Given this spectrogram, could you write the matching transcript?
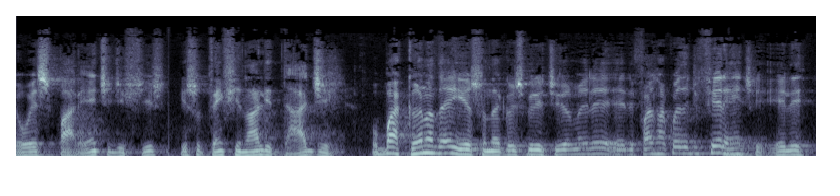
ou esse parente difícil, isso tem finalidade. O bacana é isso, né? Que o Espiritismo ele, ele faz uma coisa diferente. Ele,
